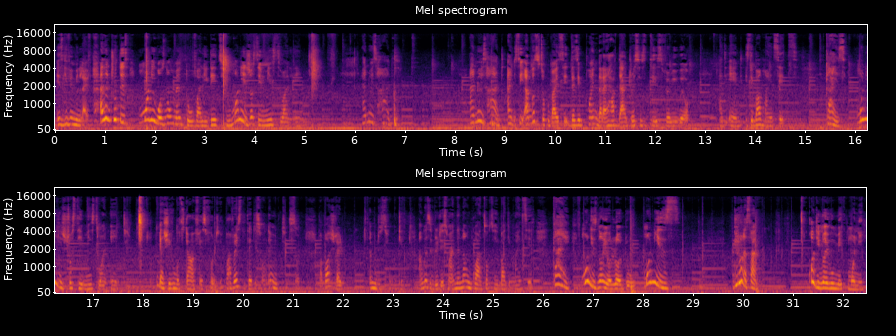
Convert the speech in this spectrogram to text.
It's giving me life." And the truth is, money was not meant to validate you. Money is just a means to an end. I know it's hard. I know it's hard. I see. I'm going to talk about it. There's a point that I have that addresses this very well. At the end, it's about mindset. Guys, money is just a means to an end. Maybe I should even go to down first food, but I've already started this one. Let me do this one. Papa, should I? Let me do this one. Okay, I'm going to do this one, and then I'll go and talk to you about the mindset. Guy, money is not your lord, though. Money is. You don't understand. God did not even make money.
